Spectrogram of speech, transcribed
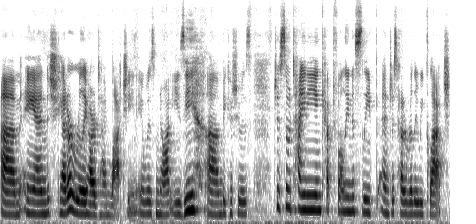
Um, and she had a really hard time latching. It was not easy um, because she was just so tiny and kept falling asleep and just had a really weak latch.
